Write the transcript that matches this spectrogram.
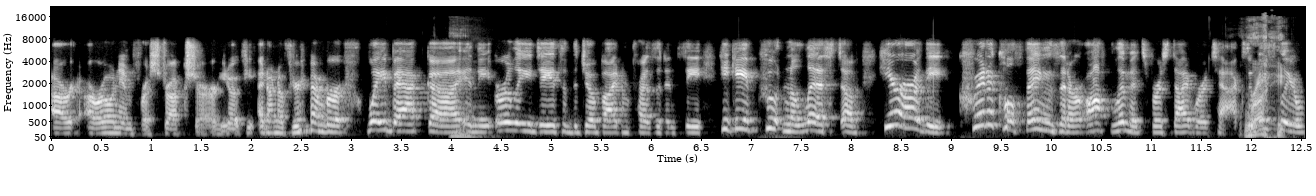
our our own infrastructure? You know, if you, I don't know if you remember way back uh, in the early days of the Joe Biden presidency, he gave Putin a list of here are the critical things that are off limits for cyber attacks. So right. basically, a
